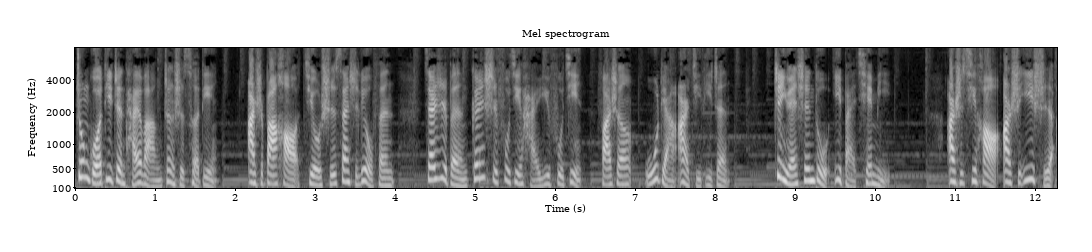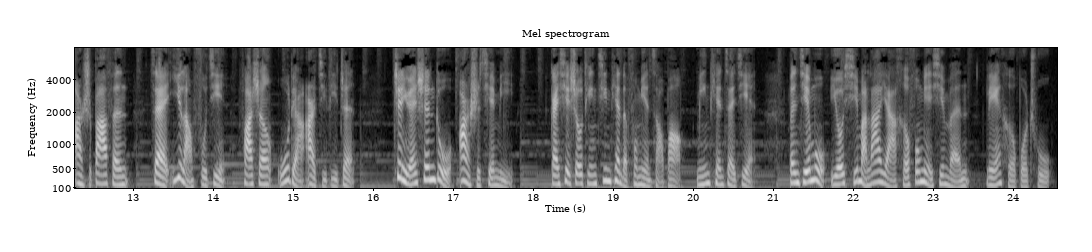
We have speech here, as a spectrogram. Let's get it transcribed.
中国地震台网正式测定，二十八号九时三十六分，在日本根室附近海域附近发生五点二级地震，震源深度一百千米。二十七号二十一时二十八分，在伊朗附近发生五点二级地震，震源深度二十千米。感谢收听今天的封面早报，明天再见。本节目由喜马拉雅和封面新闻联合播出。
